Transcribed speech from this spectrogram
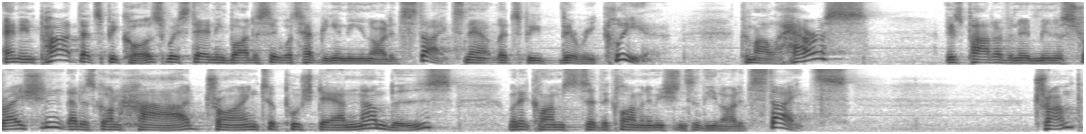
And in part, that's because we're standing by to see what's happening in the United States. Now, let's be very clear Kamala Harris is part of an administration that has gone hard trying to push down numbers when it comes to the climate emissions of the United States. Trump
